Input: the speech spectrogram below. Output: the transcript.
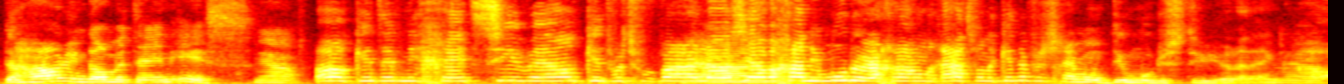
de houding dan meteen is. Ja, Oh, kind heeft niet gegeten, zie je wel, kind wordt verwaarloosd. Ja. Ja, we gaan die moeder, we gaan de raad van de kinderbescherming op die moeder sturen. Denk ik, ja.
